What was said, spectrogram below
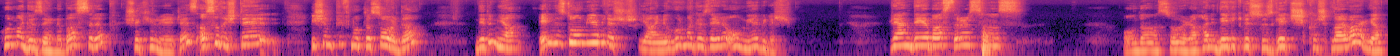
hurma gözlerine bastırıp şekil vereceğiz. Asıl işte işin püf noktası orada. Dedim ya elinizde olmayabilir. Yani hurma gözleri olmayabilir. Rendeye bastırırsınız. Ondan sonra hani delikli süzgeç kaşıklar var ya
